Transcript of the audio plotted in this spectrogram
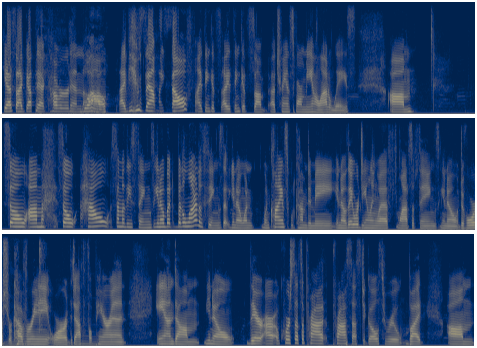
yes, I've got that covered and wow. Um, I've used that myself. I think it's I think it's um, uh, transformed me in a lot of ways. Um, so, um, so how some of these things, you know, but but a lot of things that you know, when when clients would come to me, you know, they were dealing with lots of things, you know, divorce mm-hmm. recovery or the death mm-hmm. of a mm-hmm. parent, and um, you know, there are, of course, that's a pro- process to go through, but um,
